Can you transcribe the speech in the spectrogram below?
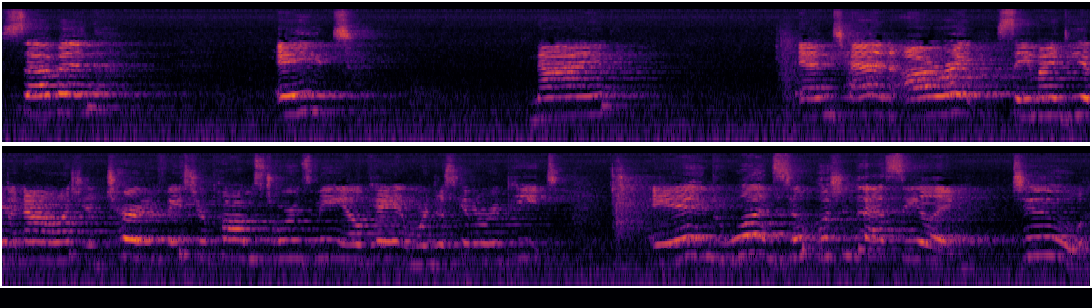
seven, eight, same idea, but now I want you to turn and face your palms towards me, okay? And we're just gonna repeat. And one, still pushing to that ceiling. Two,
